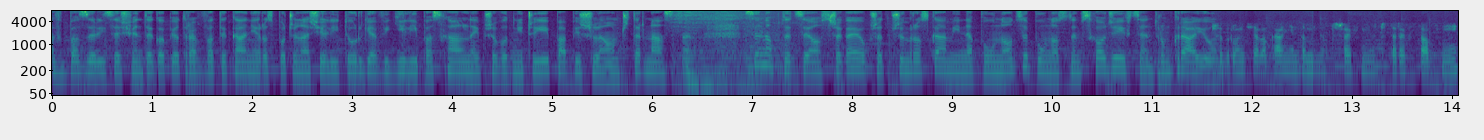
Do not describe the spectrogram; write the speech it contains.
W Bazylice Świętego Piotra w Watykanie rozpoczyna się liturgia Wigilii Paschalnej. Przewodniczy jej papież Leon XIV. Synoptycy ostrzegają przed przymrozkami na północy, północnym wschodzie i w centrum kraju. Przy gruncie lokalnie do minus 3, minus 4 stopni.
